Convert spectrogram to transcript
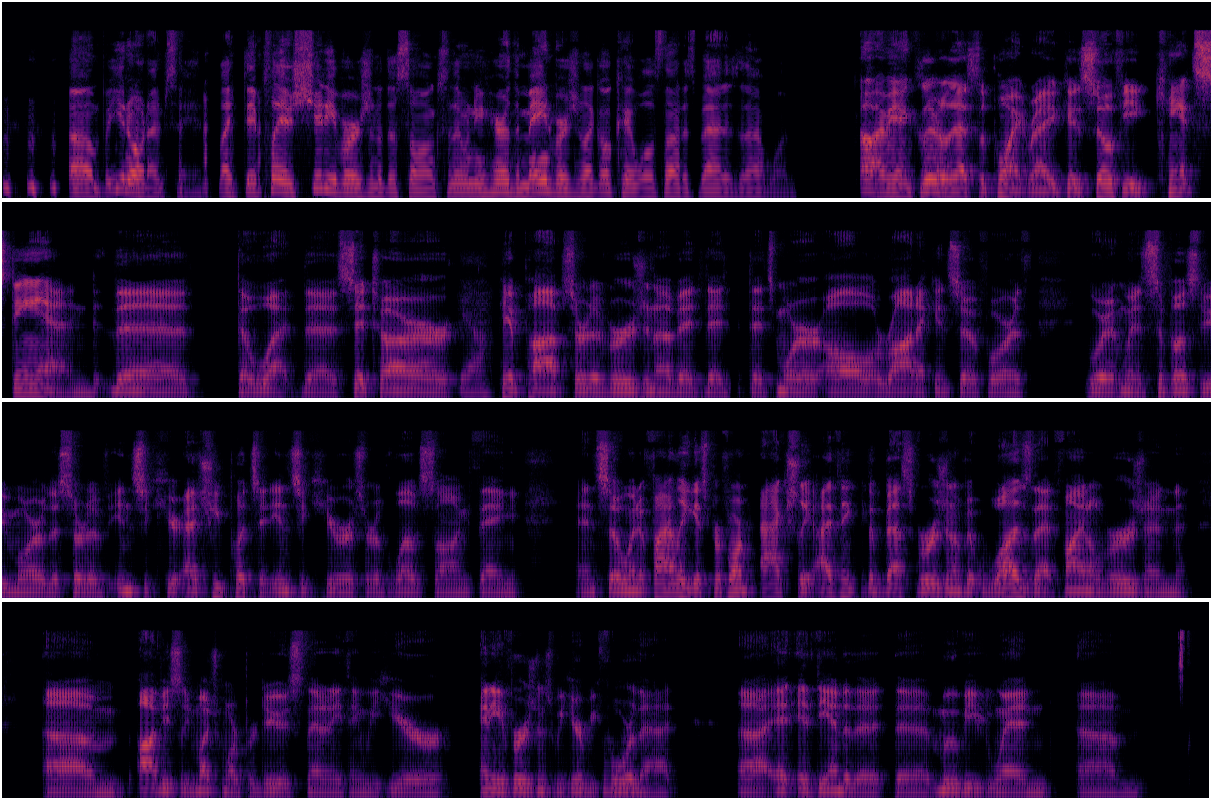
um, but you know what I'm saying. Like they play a shitty version of the song, so then when you hear the main version, like, okay, well, it's not as bad as that one. Oh, I mean, clearly that's the point, right? Because Sophie can't stand the the what the sitar Yeah. hip hop sort of version of it that that's more all erotic and so forth. Where when it's supposed to be more of the sort of insecure, as she puts it, insecure sort of love song thing. And so when it finally gets performed, actually, I think the best version of it was that final version. Um, obviously, much more produced than anything we hear, any versions we hear before Mhm. that. Uh, at, at the end of the the movie when um,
